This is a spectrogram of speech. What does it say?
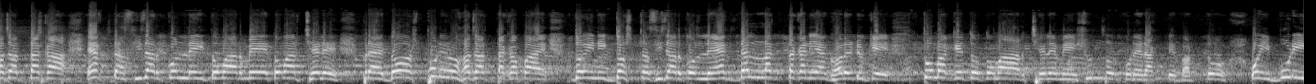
হাজার টাকা, একটা সিজার করলেই তোমার মেয়ে, তোমার ছেলে প্রায় দশ, পনেরো হাজার টাকা পায়। দৈনিক দশটা সিজার করলে এক দেড় লাখ টাকা নিয়ে ঘরে ঢুকে তোমাকে তো তোমার ছেলে মেয়ে সুন্দর করে রাখতে পারতো। ওই বুড়ি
